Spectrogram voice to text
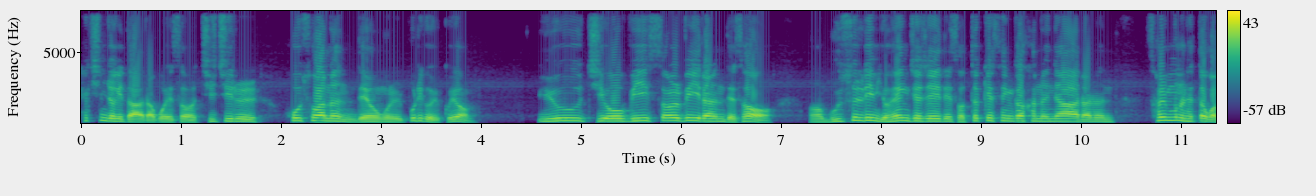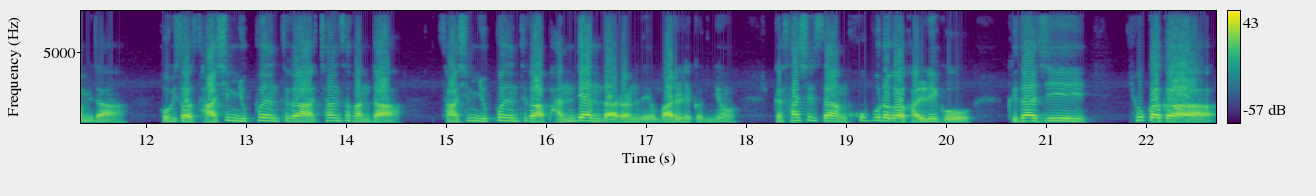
핵심적이다라고 해서 지지를 호소하는 내용을 뿌리고 있고요. UGOV Survey라는 데서 어, 무슬림 여행 제재에 대해서 어떻게 생각하느냐라는 설문을 했다고 합니다. 거기서 46%가 찬성한다, 46%가 반대한다라는 내용 말을 했거든요. 그러니까 사실상 호불호가 갈리고 그다지 효과가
